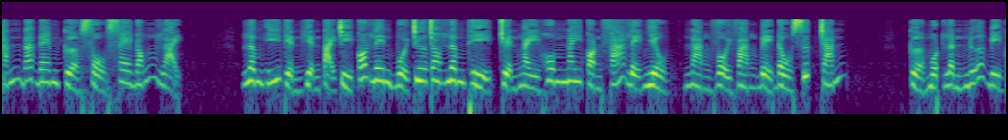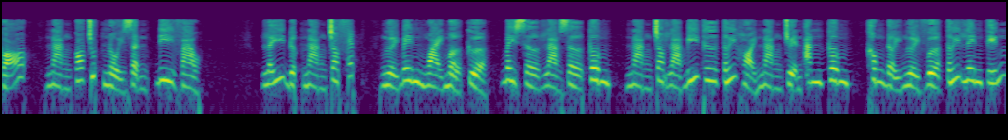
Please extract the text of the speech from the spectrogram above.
Hắn đã đem cửa sổ xe đóng lại. Lâm Ý Tiễn hiện tại chỉ có lên buổi trưa cho Lâm Thị, chuyện ngày hôm nay còn phá lệ nhiều, nàng vội vàng bể đầu sức chán. Cửa một lần nữa bị gõ, nàng có chút nổi giận đi vào. Lấy được nàng cho phép, người bên ngoài mở cửa, bây giờ là giờ cơm, nàng cho là bí thư tới hỏi nàng chuyện ăn cơm, không đợi người vừa tới lên tiếng,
